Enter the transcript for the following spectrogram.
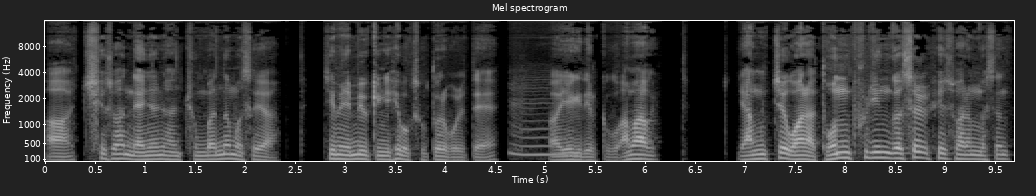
아 최소한 내년 한 중반 넘어서야 지금 이제 미국 경기 회복 속도를 볼때 음. 어, 얘기될 거고 아마 양적 완화 돈 풀린 것을 회수하는 것은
